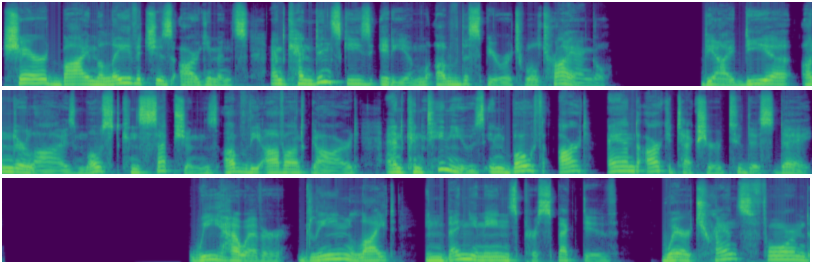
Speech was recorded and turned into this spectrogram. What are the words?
shared by Malevich's arguments and Kandinsky's idiom of the spiritual triangle. The idea underlies most conceptions of the avant garde and continues in both art and architecture to this day. We, however, glean light in Benjamin's perspective, where transformed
